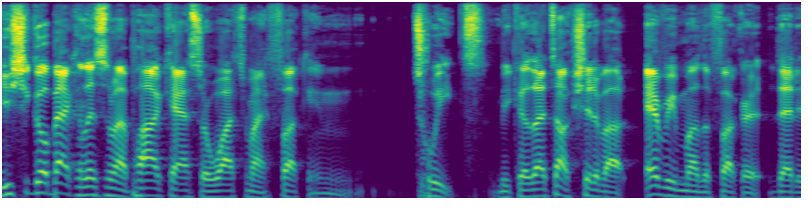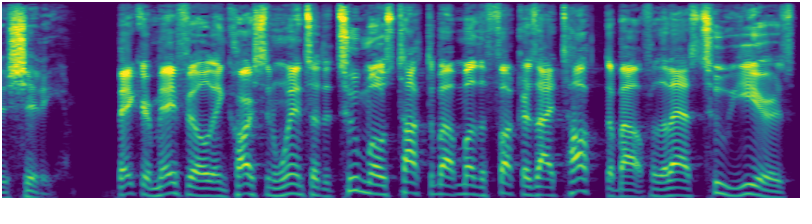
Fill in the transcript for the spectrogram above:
you should go back and listen to my podcast or watch my fucking tweets because I talk shit about every motherfucker that is shitty. Baker Mayfield and Carson Wentz are the two most talked about motherfuckers I talked about for the last two years.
